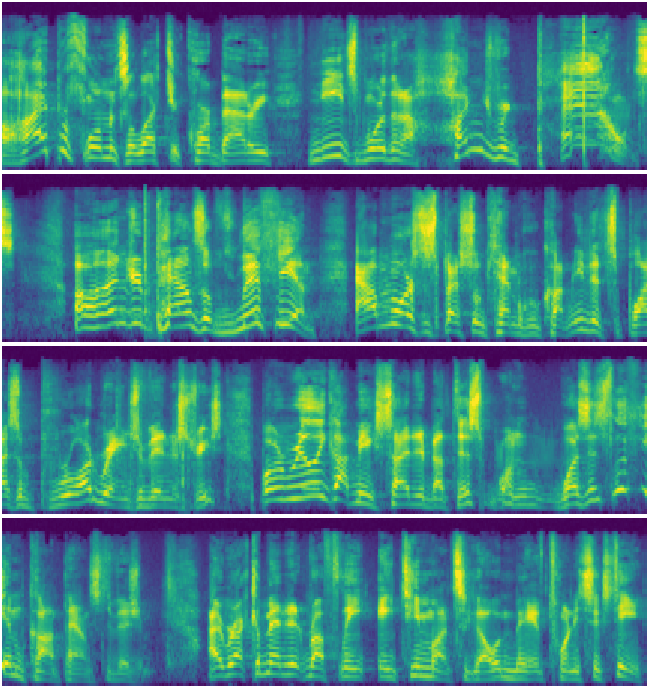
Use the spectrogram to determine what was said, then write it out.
A high performance electric car battery needs more than 100 pounds. 100 pounds of lithium. Albemarle is a special chemical company that supplies a broad range of industries. But what really got me excited about this one was its lithium compounds division. I recommended it roughly 18 months ago in May of 2016.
